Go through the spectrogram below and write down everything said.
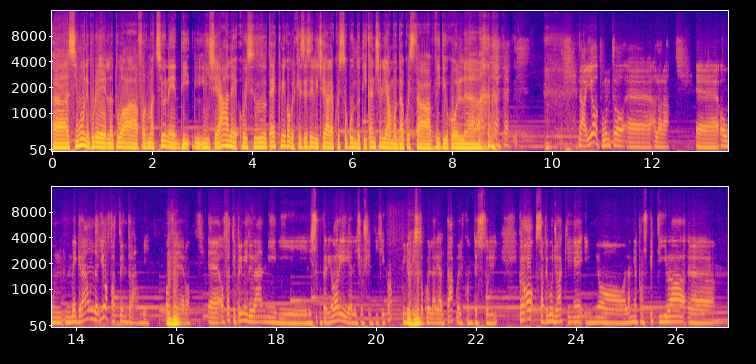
Uh, Simone, pure la tua formazione è di liceale o istituto tecnico? Perché se sei liceale a questo punto ti cancelliamo da questa video call. no, io appunto, eh, allora, eh, ho un background, io ho fatto entrambi, ovvero mm-hmm. eh, ho fatto i primi due anni di, di superiori al liceo scientifico, quindi mm-hmm. ho mhm. visto quella realtà, quel contesto lì, però sapevo già che mio, la mia prospettiva... Eh,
